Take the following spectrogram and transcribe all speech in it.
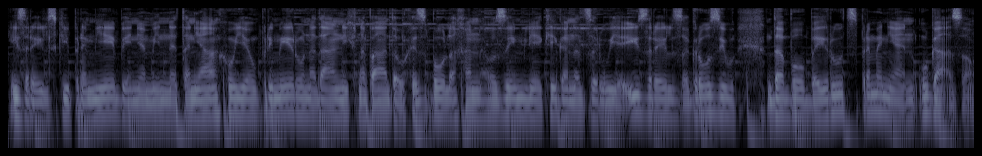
Izraelski premijer Benjamin Netanjahu je v primeru nadaljnih napadov Hezbolaha na ozemlje, ki ga nadzoruje Izrael, zagrozil, da bo Bejrut spremenjen v Gazo.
